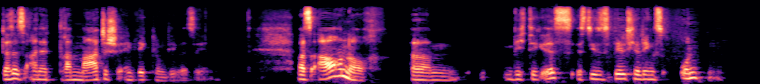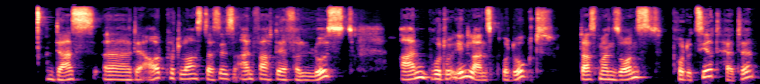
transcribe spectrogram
Das ist eine dramatische Entwicklung, die wir sehen. Was auch noch ähm, wichtig ist, ist dieses Bild hier links unten. Das, äh, der Output Loss, das ist einfach der Verlust an Bruttoinlandsprodukt, das man sonst produziert hätte,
